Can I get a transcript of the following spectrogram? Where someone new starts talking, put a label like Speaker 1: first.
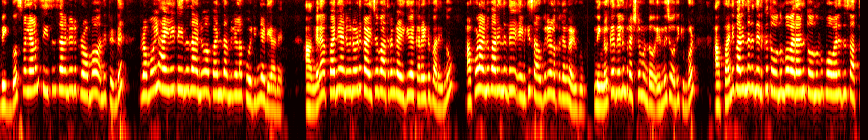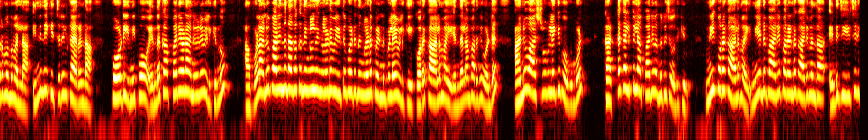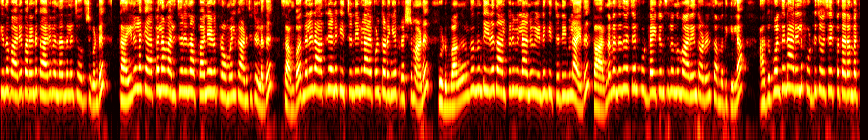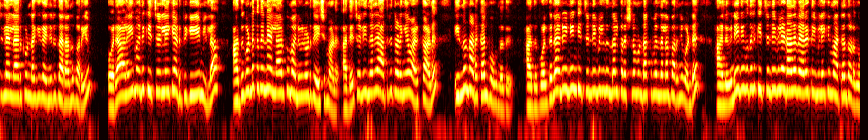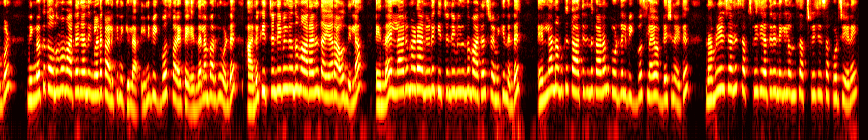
Speaker 1: Big boss Malayalam season സെവന്റെ ഒരു promo വന്നിട്ടുണ്ട്. പ്രൊമോയിൽ ഹൈലൈറ്റ് ചെയ്യുന്നത് അനു അപ്പാനും തമ്മിലുള്ള പൊരിഞ്ഞടിയാണ്. അങ്ങനെ അപ്പാനെ അനുവിനോട് കഴിച്ച പാത്രം കഴുകി വെക്കാനായിട്ട് പറയുന്നു. അപ്പോൾ അനു പറയുന്നുണ്ട് എനിക്ക് സൗകര്യമുള്ളപ്പോൾ ഞാൻ കഴുകും. നിങ്ങൾക്ക് എന്തെങ്കിലും പ്രശ്നമുണ്ടോ? എന്ന് ചോദിക്കുമ്പോൾ അപ്പാനി പറയുന്നുണ്ട് നിനക്ക് തോന്നുമ്പോൾ വരാനും തോന്നുമ്പോൾ പോവാനും ഇത് സത്രമൊന്നുമല്ല. ഇനി നീ കിച്ചണിൽ കയറണ്ട. പോടി നീ പോ. എന്നൊക്കെ അപ്പാനി അവിടെ അനുവിനെ വിളിക്കുന്നു. അപ്പോൾ അനു പറയുന്നുണ്ട് അതൊക്കെ നിങ്ങൾ നിങ്ങളുടെ വീട്ടിൽ പോയിട്ട് നിങ്ങളുടെ പെണ്ണുപിള്ളയെ വിളിക്കുക കുറെ കാലമായി. എന്നെല്ലാം പറഞ്ഞുകൊണ്ട് അനു വാഷ്റൂമിലേക്ക് പോകുമ്പോൾ കട്ടക്കലിപ്പിൽ അപ്പാനി വന്നിട്ട് ചോദിക്കും നീ കുറെ കാലമായി നീ എന്റെ ഭാര്യ പറയേണ്ട കാര്യം എന്താ എന്റെ ജീവിച്ചിരിക്കുന്ന ഭാര്യ പറയേണ്ട കാര്യം എന്താന്നെല്ലാം ചോദിച്ചുകൊണ്ട് കയ്യിലുള്ള ക്യാപ്പെല്ലാം വലിച്ചെറിയുന്ന അപ്പാനെയാണ് പ്രൊമോയിൽ കാണിച്ചിട്ടുള്ളത്. സംഭവം ഇന്നലെ രാത്രിയാണ് കിച്ചൺ ടീമിലായപ്പോൾ തുടങ്ങിയ പ്രശ്നമാണ്. കുടുംബാംഗങ്ങൾക്കൊന്നും തീരെ താല്പര്യമില്ല അനു വീണ്ടും കിച്ചൺ ടീമിലായത് കാരണം എന്തെന്ന് വെച്ചാൽ ഫുഡ് ഐറ്റംസിലൊന്നും ആരെയും തുടരാൻ സമ്മതിക്കില്ല. അതുപോലെ തന്നെ ആരെങ്കിലും ഫുഡ് ചോദിച്ചാൽ ഇപ്പൊ തരാൻ പറ്റില്ല എല്ലാവർക്കും ഉണ്ടാക്കി കഴിഞ്ഞിട്ട് തരാന്ന് പറയും. ഒരാളെയും അനു കിച്ചണിലേക്ക് അടുപ്പിക്കുകയും ഇല്ല. അതുകൊണ്ടൊക്കെ തന്നെ എല്ലാവർക്കും അനുവിനോട് ദേഷ്യമാണ്. അതേ ചൊല്ലി ഇന്നലെ രാത്രി തുടങ്ങിയ വഴക്കാണ് ഇന്ന് നടക്കാൻ പോകുന്നത്. അതുപോലെ തന്നെ അനു ഇനിയും കിച്ചൺ ടീമിൽ നിന്നാൽ പ്രശ്നം ഉണ്ടാക്കുമെന്നെല്ലാം പറഞ്ഞുകൊണ്ട് അനുവിനെ ഇനി മുതൽ കിച്ചൺ ടീമിൽ ഇടാതെ വേറെ ടീമിലേക്ക് മാറ്റാൻ തുടങ്ങുമ്പോൾ നിങ്ങൾക്ക് തോന്നുമ്പോൾ മാറ്റാൻ ഞാൻ നിങ്ങളുടെ കളിക്ക് നിൽക്കില്ല ഇനി ബിഗ് ബോസ് പറയട്ടെ എന്നെല്ലാം പറഞ്ഞുകൊണ്ട് അനു കിച്ചൺ ടീമിൽ നിന്ന് മാറാനും തയ്യാറാവുന്നില്ല. എന്നാൽ എല്ലാവരും അവിടെ അനുവിനെ കിച്ചൺ ടീമിൽ നിന്ന് മാറ്റാൻ ശ്രമിക്കുന്നുണ്ട്. എല്ലാം നമുക്ക് കാത്തിരുന്ന് കാണാം. കൂടുതൽ ബിഗ് ബോസ് ലൈവ് അപ്ഡേഷൻ ആയിട്ട്. നമ്മുടെ ഒരു ചാനൽ സബ്സ്ക്രൈബ് ചെയ്യാത്തിട്ടുണ്ടെങ്കിൽ ഒന്ന് സബ്സ്ക്രൈബ് ചെയ്ത് സപ്പോർട്ട് ചെയ്യണേ.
